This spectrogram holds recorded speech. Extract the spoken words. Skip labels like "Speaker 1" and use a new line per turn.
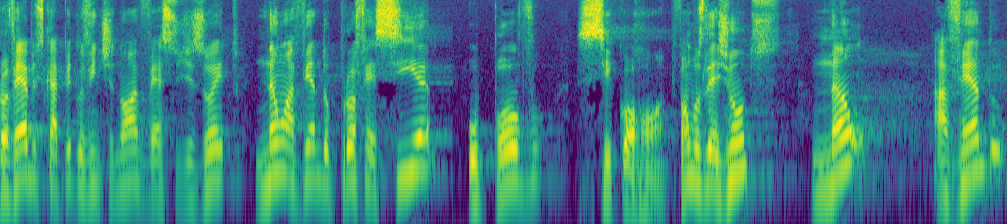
Provérbios capítulo 29, verso 18: Não havendo profecia, o povo se corrompe. Vamos ler juntos? Não havendo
